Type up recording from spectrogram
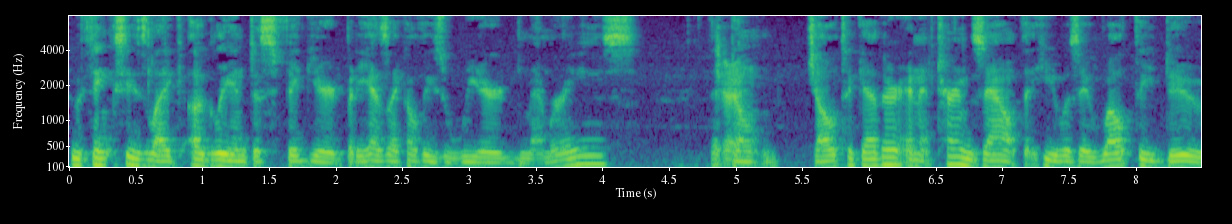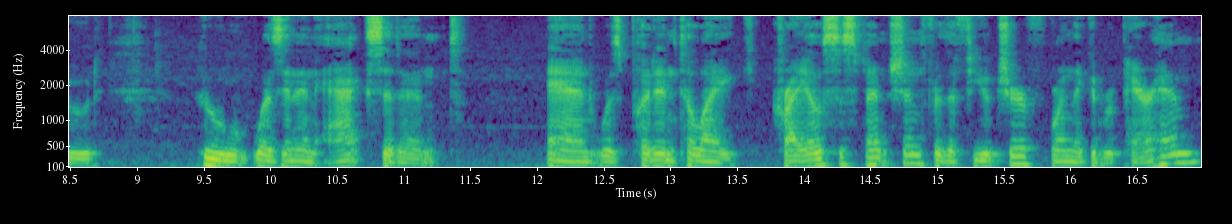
who thinks he's like ugly and disfigured, but he has like all these weird memories that Okay. don't gel together. And it turns out that he was a wealthy dude who was in an accident and was put into like cryo suspension for the future for when they could repair him.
